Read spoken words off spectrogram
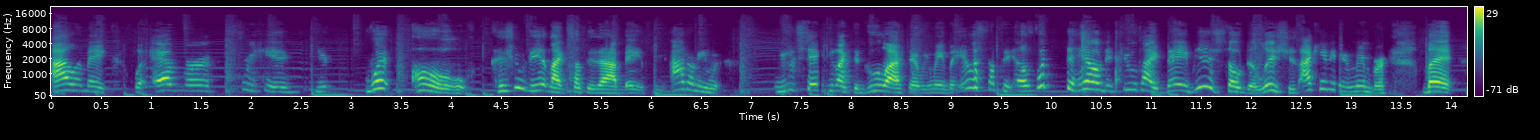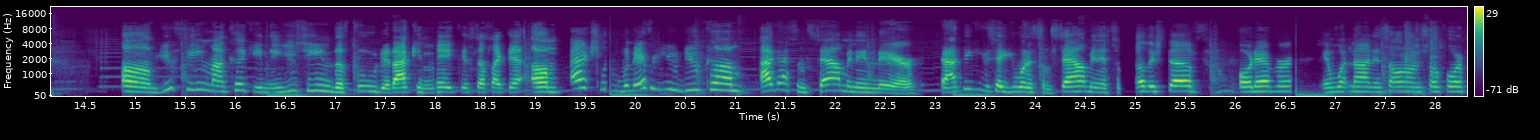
I would make whatever freaking you what oh, because you did like something that I made for you. I don't even you said you like the goulash that we made, but it was something else. What the hell did you like, babe? This is so delicious. I can't even remember. But um you've seen my cooking and you've seen the food that I can make and stuff like that. Um actually whenever you do come, I got some salmon in there. and I think you said you wanted some salmon and some other stuff or whatever and whatnot and so on and so forth.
